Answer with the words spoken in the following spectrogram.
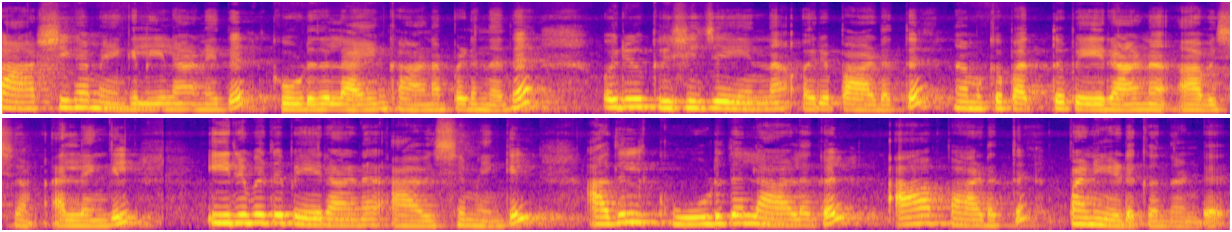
കാർഷിക മേഖലയിലാണിത് കൂടുതലായും കാണപ്പെടുന്നത്. ഒരു കൃഷി ചെയ്യുന്ന ഒരു പാടത്ത് നമുക്ക് പത്ത് പേരാണ് ആവശ്യം. അല്ലെങ്കിൽ ഇരുപത് പേരാണ് ആവശ്യമെങ്കിൽ അതിൽ കൂടുതൽ ആളുകൾ ആ പാടത്ത് പണിയെടുക്കുന്നുണ്ട്.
